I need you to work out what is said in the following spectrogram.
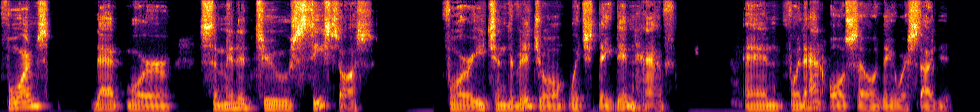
forms that were submitted to CSOS for each individual, which they didn't have. And for that also, they were cited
